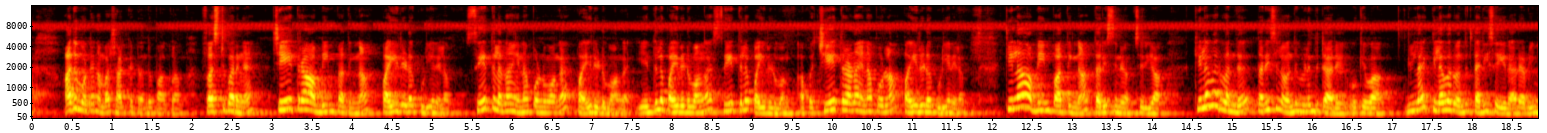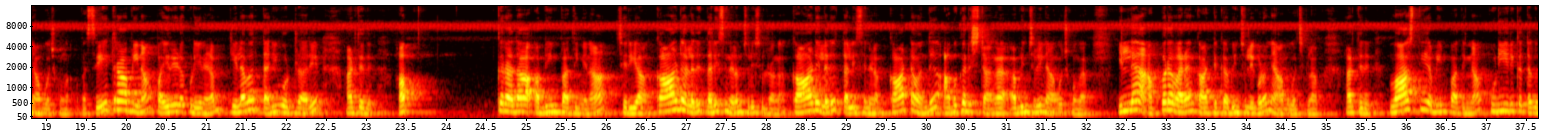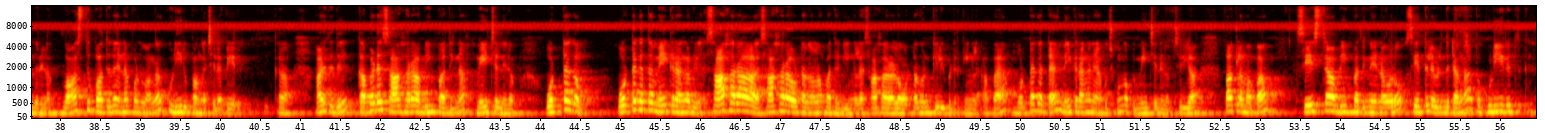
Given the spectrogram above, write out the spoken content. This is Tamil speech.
அது மட்டும் நம்ம ஷார்ட்கட் வந்து பார்க்கலாம். ஃபர்ஸ்ட் பாருங்கள் சேத்ரா அப்படின்னு பார்த்தீங்கன்னா பயிரிடக்கூடிய நிலம். சேத்துல தான் என்ன பண்ணுவாங்க? பயிரிடுவாங்க. எதில் பயிரிடுவாங்க? சேத்துல பயிரிடுவாங்க. அப்போ சேத்ரானா என்ன போடலாம்? பயிரிடக்கூடிய நிலம். கிலா அப்படின்னு பார்த்தீங்கன்னா தரிசு நிலம் சரியா? கிழவர் வந்து தரிசில் வந்து விழுந்துட்டாரு ஓகேவா இல்லை கிழவர் வந்து தறி செய்கிறாரு அப்படின்னு ஞாபகம் வச்சுக்கோங்க. அப்போ சேத்ரா அப்படின்னா பயிரிடக்கூடிய நிலம் கிழவர் தறி ஓட்டுறாரு. அடுத்தது அப்கிரதா அப்படின்னு பார்த்தீங்கன்னா சரியா? காடு அல்லது தரிசு நிலம் சொல்லி சொல்கிறாங்க காடு அல்லது தரிசு நிலம் காட்டை வந்து அபகரிச்சிட்டாங்க அப்படின்னு சொல்லி ஞாபகம் வச்சுக்கோங்க. இல்லை அப்புறம் வரேன் காட்டுக்கு அப்படின்னு சொல்லி கூட ஞாபகம் வச்சுக்கலாம். அடுத்தது வாஸ்தி அப்படின்னு பார்த்தீங்கன்னா குடியிருக்க தகுந்த நிலம். வாஸ்து பார்த்து தான் என்ன பண்ணுவாங்க? குடியிருப்பாங்க சில பேர். இருக்கா? அடுத்தது கபட சாகரா அப்படின்னு பார்த்தீங்கன்னா மேய்ச்சல் நிறம். ஒட்டகம். ஒட்டகத்தை மேய்க்கிறாங்க அப்படின்னு. சாகரா சாகரா ஒட்டகம்லாம் பார்த்துருக்கீங்களா? சாகரால ஒட்டகம்னு கேள்விப்பட்டிருக்கீங்களா? அப்போ ஒட்டகத்தை மேய்க்கிறாங்க ஞாபகம் வச்சுக்கோங்க. அப்போ மேய்ச்சல் நிலம் சரியா? பார்க்கலாமாப்பா. சேஸ்டா அப்படின்னு பார்த்தீங்கன்னா என்ன வரும்? சேத்துல விழுந்துட்டாங்க. அப்போ குடியிருத்துக்கு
